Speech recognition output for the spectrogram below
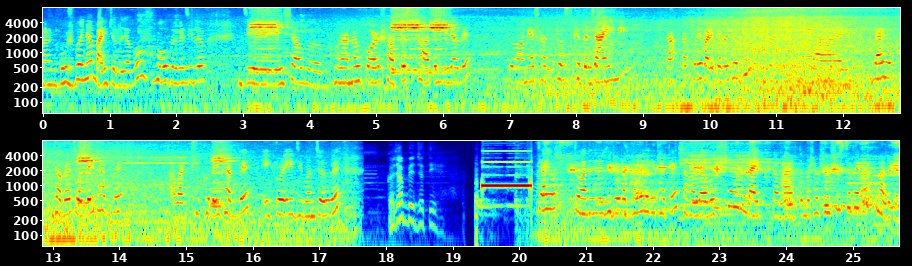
মানে বসবই না, বাড়ি চলে যাব। ও ভেবেছিল যে এইসব ঘোরানোর পর শর্টস খাওয়াতে নিয়ে যাবে। তো আমি আর শর্টস খেতে যাইনি ডাক টাক করে বাড়ি চলে এসেছি যাই হোক, ঝগড়া চলতেই থাকবে, আবার ঠিক হতেই থাকবে, এই করেই জীবন চলবে। গজব বেজতি। जैक तुम्हारे जो भिडियो भलो लेगे थे अवश्य लाइक कमेंट तुम्हारा सब सुस्थ थे भले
